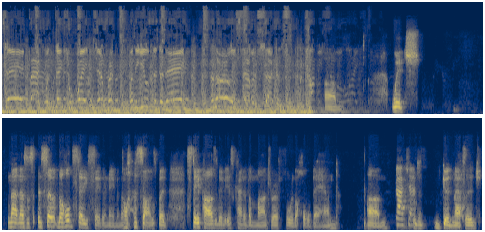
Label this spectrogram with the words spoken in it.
day, back when things were way different. When the youth of today, the early seven seconds, Um, which not necessarily so the hold steady say their name in a lot of songs but stay positive is kind of the mantra for the whole band um Gotcha. good message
